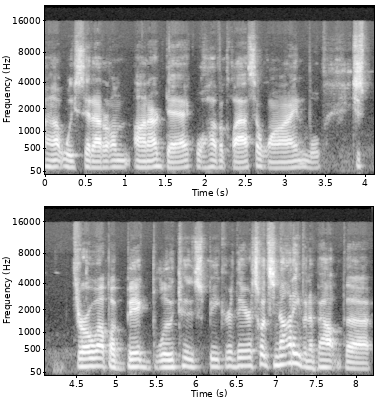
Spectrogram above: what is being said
uh, we sit out on on our deck. We'll have a glass of wine. We'll just throw up a big Bluetooth speaker there. So it's not even about the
